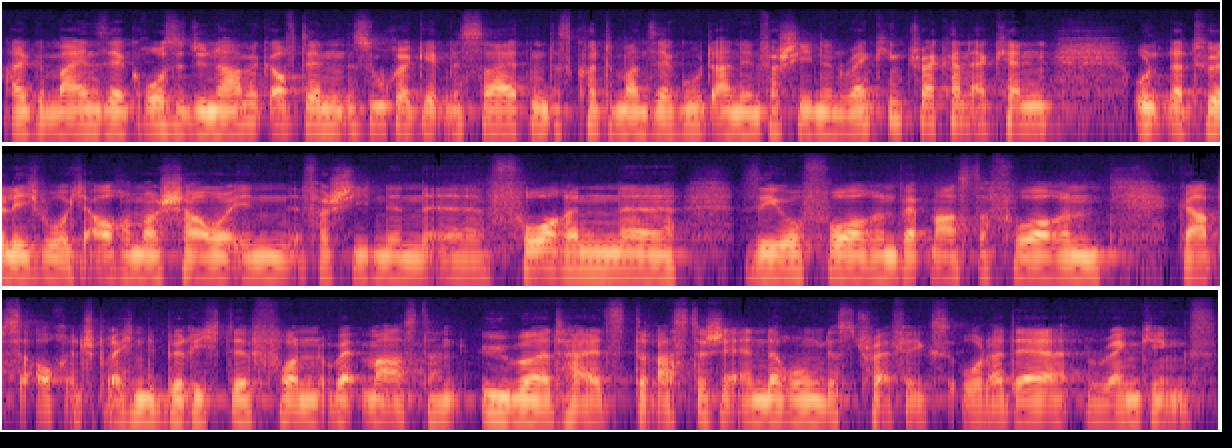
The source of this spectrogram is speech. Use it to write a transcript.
allgemein sehr große Dynamik auf den Suchergebnisseiten. Das konnte man sehr gut an den verschiedenen Ranking-Trackern erkennen. Und natürlich, wo ich auch immer schaue, in verschiedenen äh, Foren, äh, SEO-Foren, Webmaster-Foren, gab es auch entsprechende Berichte von Webmastern über teils drastische Änderungen des Traffics oder der Rankings.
